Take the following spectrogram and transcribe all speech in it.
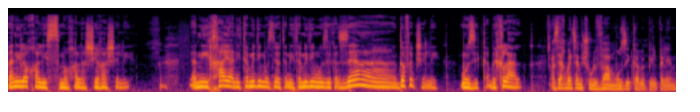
ואני לא יכולה לסמוך על השירה שלי. אני חיה, אני תמיד עם אוזניות, אני תמיד עם מוזיקה, זה הדופק שלי, מוזיקה, בכלל. אז איך בעצם שולבה מוזיקה בפלפלים?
